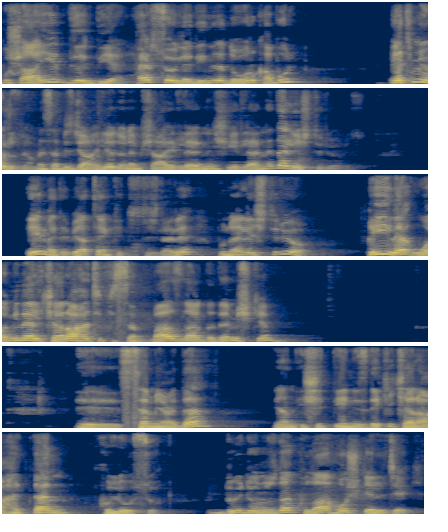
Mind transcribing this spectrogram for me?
bu şairdir diye her söylediğini de doğru kabul etmiyoruz ya. Mesela biz cahiliye dönemi şairlerinin şiirlerini de eleştiriyoruz. Değil mi edebiyat tenkitçileri bunu eleştiriyor. Gile ve minel kerahati fissem. Bazıları da demiş ki e, semyerde yani işittiğinizdeki kerahetten hulusu. Duyduğunuzda kulağa hoş gelecek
